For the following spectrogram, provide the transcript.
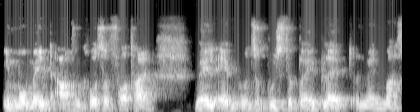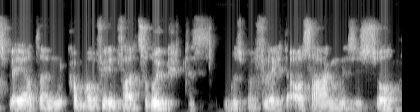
im Moment auch ein großer Vorteil, weil eben unser Bus dabei bleibt und wenn was wäre, dann kommen wir auf jeden Fall zurück. Das muss man vielleicht auch sagen, das ist so.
